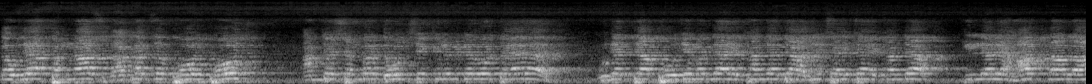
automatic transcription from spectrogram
तर उद्या पन्नास लाखाचं फौज फौज आमच्या शंभर दोनशे किलोमीटर वर तयार आहे. उद्या त्या फौजेमधल्या एखाद्या त्या आदिलशाहीच्या एखाद्या किल्ल्याला हात लावला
